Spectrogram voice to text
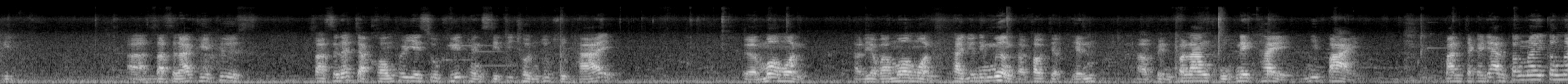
คริดอ่าศาสนาคริสต์คือ ศาสนาจักรของพระเยซูคริสต์แห่งสิทธิชนยุคสุดท้ายเอ่อมอมอนเขาเรียกว่ามอมอนถ้าอยู่ในเมืองเขาเขาจะเห็นเป็นฝรั่งผูกเนกไทมีป้ายปั่นจักรยานต้องไหนต้องไหน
